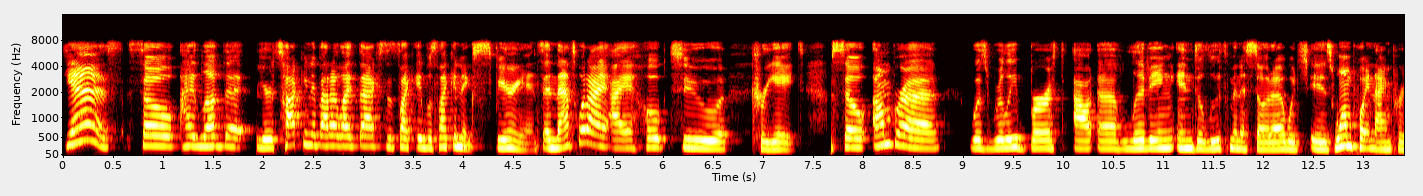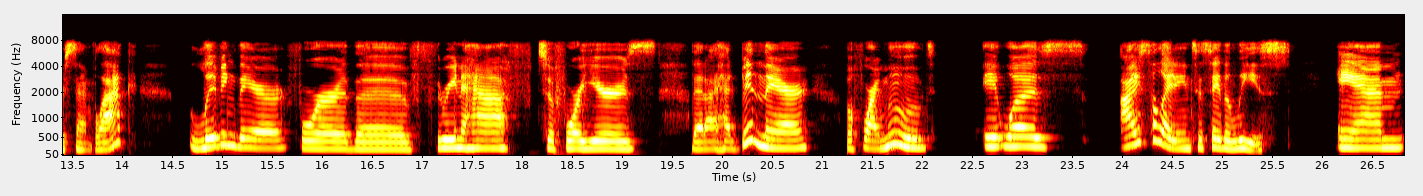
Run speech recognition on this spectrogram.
Yes. So I love that you're talking about it like that because it's like it was like an experience. And that's what I, I hope to create. So Umbra was really birthed out of living in Duluth, Minnesota, which is 1.9% Black. Living there for the three and a half to four years that I had been there before I moved, it was isolating to say the least. And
